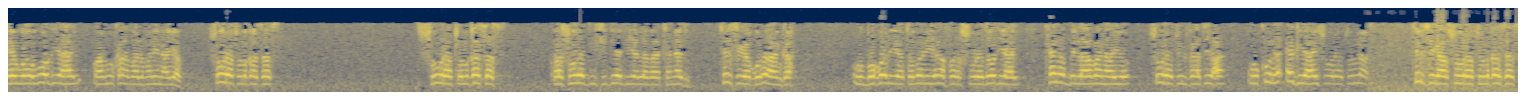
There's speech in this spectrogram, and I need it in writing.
إيوا وقيهي ومخاف المرين أيضا سورة القصص. سورة القصص. Iyo toban iyo afar suuradood yahay kana bilaabanayo suuratu alfaatixa uu kuna eg yahay suuratu nnaas tirsigaa suuratu lqasas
